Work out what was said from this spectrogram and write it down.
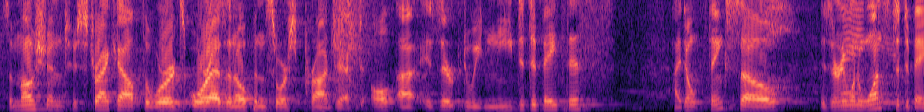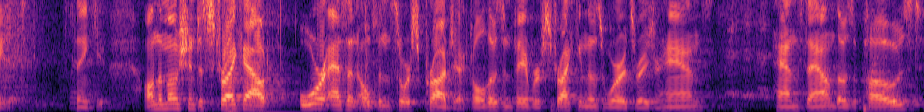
It's a motion to strike out the words "or as an open source project." All, uh, is there, do we need to debate this? I don't think so. Is there anyone who wants to debate it? Thank you. On the motion to strike out "or as an open source project," all those in favor of striking those words, raise your hands. Hands down. Those opposed?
